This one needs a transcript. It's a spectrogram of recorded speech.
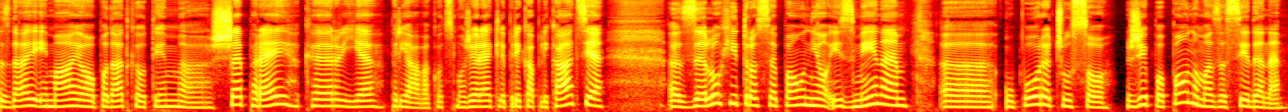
Zdaj imajo podatke o tem eh, še prej, ker je prijava, kot smo že rekli, prek aplikacije. Eh, zelo hitro se polnijo izmene, eh, v poreču so že popolnoma zasedene.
